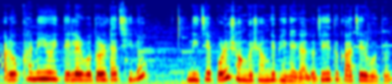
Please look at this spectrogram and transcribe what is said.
আর ওখানেই ওই তেলের বোতলটা ছিল, নিচে পড়ে সঙ্গে সঙ্গে ভেঙে গেল, যেহেতু কাচের বোতল।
